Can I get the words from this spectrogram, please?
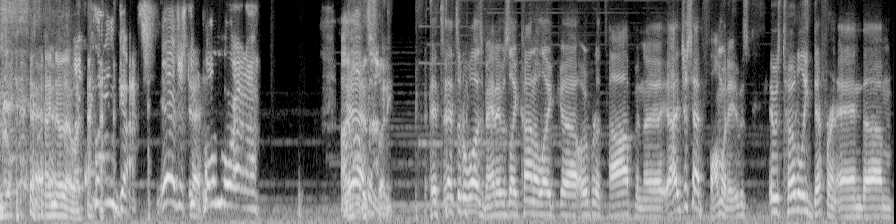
I know that one. Like brain guts. Yeah, just keep Yeah. pulling more out of. I Yeah, love that. funny. it's that's what it was man it was like kind of like uh over the top and uh, i just had fun with it it was it was totally different and um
